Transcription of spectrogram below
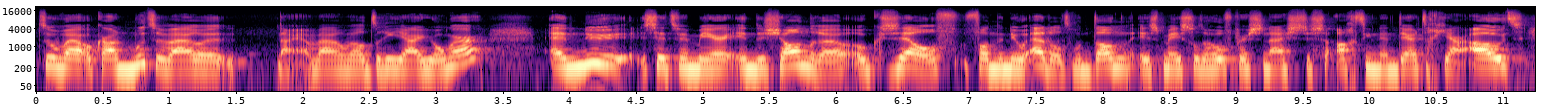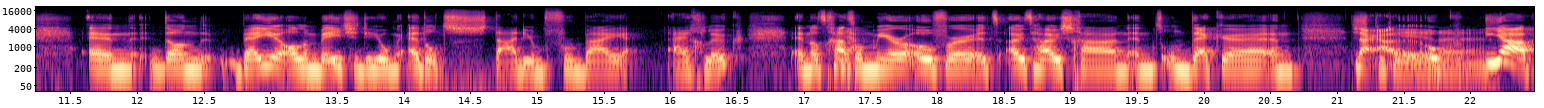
Toen wij elkaar ontmoetten waren nou ja, waren we wel drie jaar jonger. En nu zitten we meer in de genre, ook zelf, van de New Adult. Want dan is meestal de hoofdpersonage tussen 18 en 30 jaar oud. En dan ben je al een beetje de Young Adult stadium voorbij eigenlijk. En dat gaat Ja. dan meer over het uit huis gaan en het ontdekken. En nou ja, ook ja,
